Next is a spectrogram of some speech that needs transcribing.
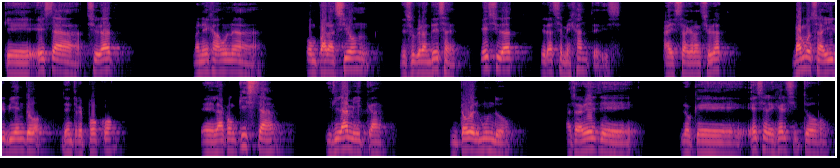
que esta ciudad maneja una comparación de su grandeza. ¿Qué ciudad será semejante, dice, a esta gran ciudad? Vamos a ir viendo dentro de poco eh, la conquista islámica en todo el mundo a través de lo que es el ejército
